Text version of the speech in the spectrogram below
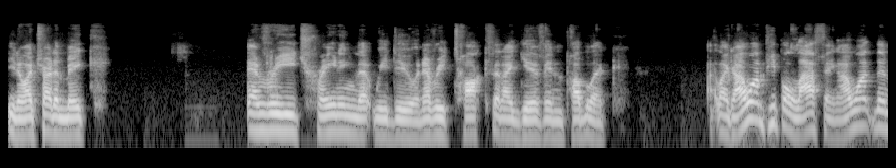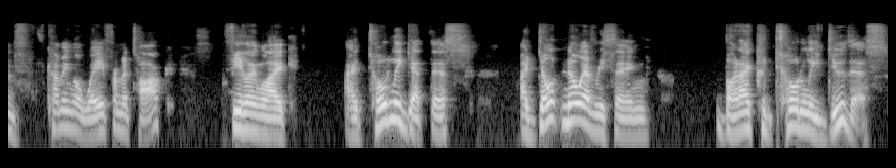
you know I try to make every training that we do and every talk that I give in public like I want people laughing. I want them coming away from a talk feeling like I totally get this. I don't know everything, but I could totally do this.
